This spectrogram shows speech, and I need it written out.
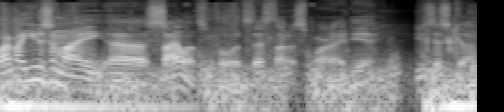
Why am I using my uh, silence bullets? That's not a smart idea. Use this gun.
